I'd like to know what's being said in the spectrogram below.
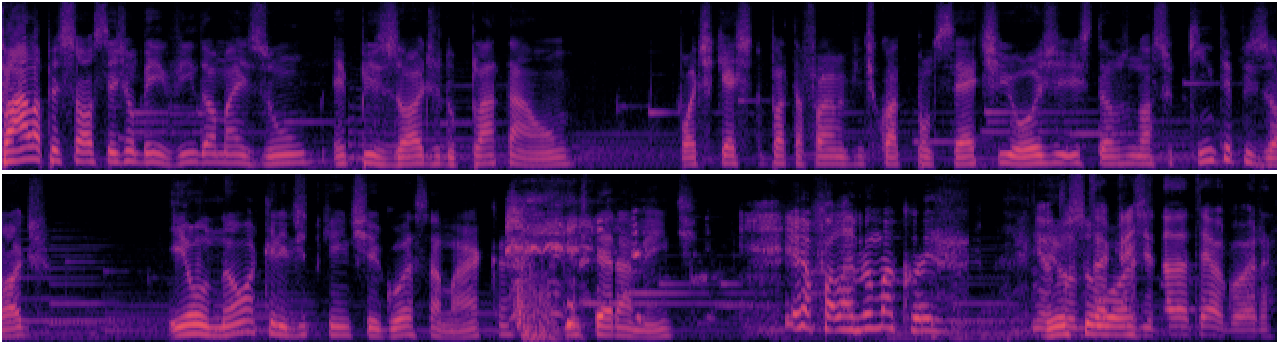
Fala pessoal, sejam bem-vindos a mais um episódio do Plata On, podcast do Plataforma 24.7 e hoje estamos no nosso quinto episódio. Eu não acredito que a gente chegou a essa marca, sinceramente. Eu ia falar a mesma coisa. Eu, Eu tô sou- desacreditado até agora.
